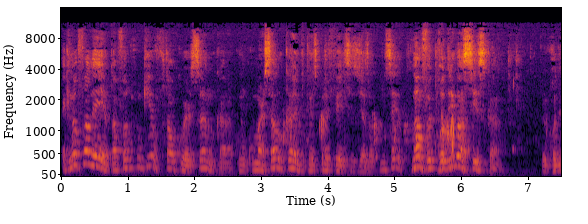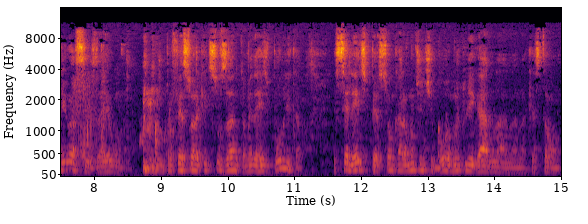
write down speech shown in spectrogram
É que não falei, eu tava falando com quem eu tava conversando, cara, com, com o Marcelo Cândido, que é ex-prefeito esses dias. Não sei. Não, foi com o Rodrigo Assis, cara. Foi com o Rodrigo Assis, aí um, um professor aqui de Suzano, também da rede pública. Excelente pessoa, um cara muito gente boa, muito ligado na, na, na questão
